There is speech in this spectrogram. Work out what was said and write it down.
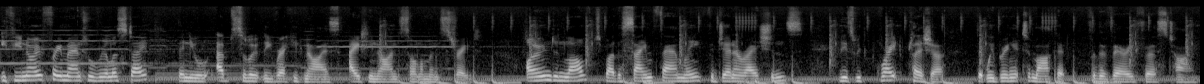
If you know Fremantle real estate, then you will absolutely recognise 89 Solomon Street. Owned and loved by the same family for generations, it is with great pleasure that we bring it to market for the very first time.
